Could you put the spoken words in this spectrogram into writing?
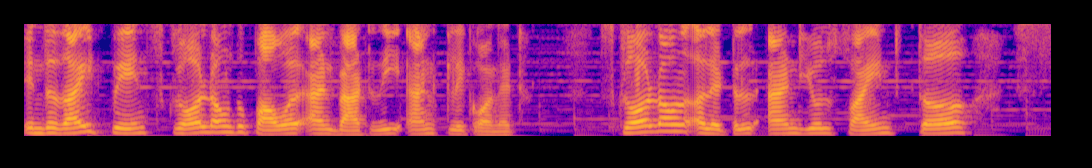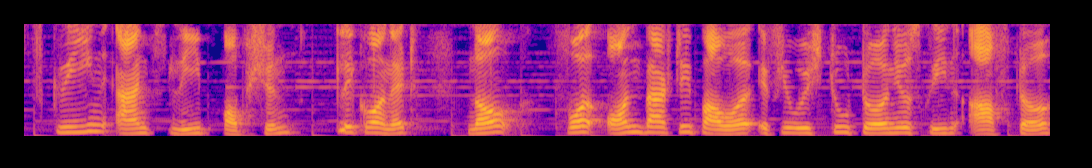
In the right pane, scroll down to power and battery and click on it. Scroll down a little and you'll find the screen and sleep option. Click on it. Now for on battery power, if you wish to turn your screen after,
